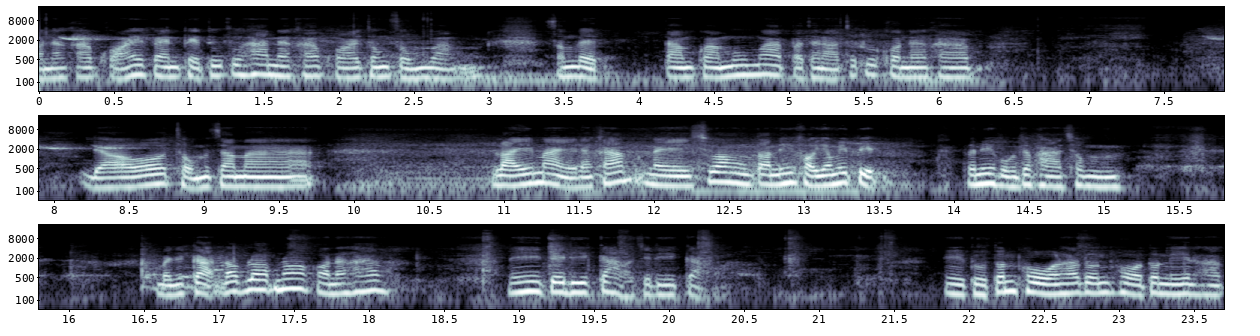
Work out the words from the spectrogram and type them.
รนะครับ ขอให้แฟนเพจทุกๆท่านนะครับ ขอให้จงสมหวังสำเร็จตามความมุ่งมา่ปรารถนาทุกๆคนนะครับ เดี๋ยวผมจะมาไลฟ์ใหม่นะครับ ในช่วงตอนนี้เขายังไม่ปิด ตอนนี้ผมจะพาชมบรรยากาศรอบๆนอกก่อนนะครับ นี่เจดีย์เก่าเจดีย์เก่า นี่ตูต้นโพนะครับ ต้นโพต้นนี้นะครับ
